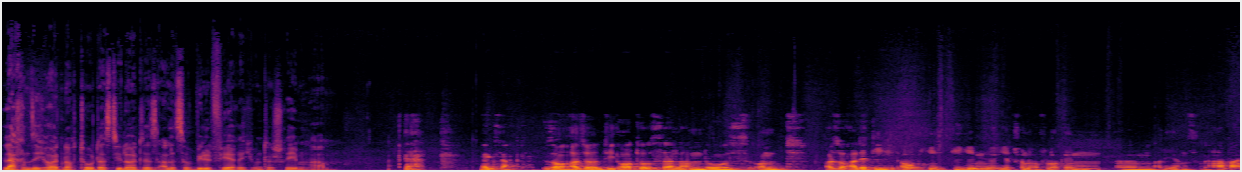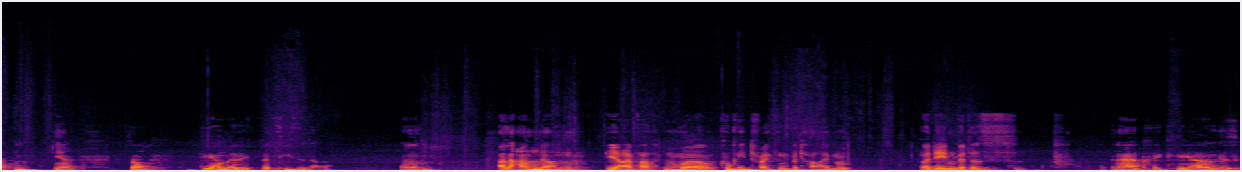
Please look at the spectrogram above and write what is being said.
lachen sich heute noch tot, dass die Leute das alles so willfährig unterschrieben haben. Ja, exakt. So, also die Ottos, Salandos und also alle die, auch diejenigen, die jetzt schon auf Login-Allianzen ähm, arbeiten, ja, so, die haben ihre präzise da. Ähm, alle anderen, die einfach nur Cookie-Tracking betreiben, bei denen wird es na, prekär ist,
